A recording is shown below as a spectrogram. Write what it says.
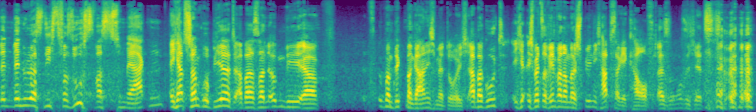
wenn, wenn du das nichts versuchst, was zu merken, Ich habe es schon probiert, aber es war irgendwie, ja, irgendwann blickt man gar nicht mehr durch. Aber gut, ich, ich werde es auf jeden Fall nochmal spielen. Ich hab's ja gekauft, also muss ich jetzt.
